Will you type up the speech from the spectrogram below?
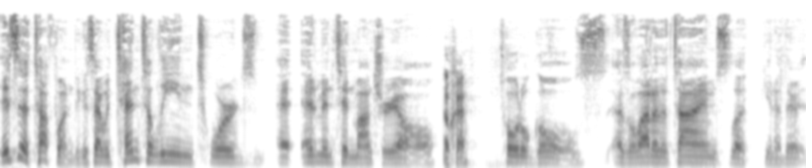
this is a tough one because I would tend to lean towards Edmonton, Montreal Okay. Total goals, as a lot of the times, look, you know, they're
